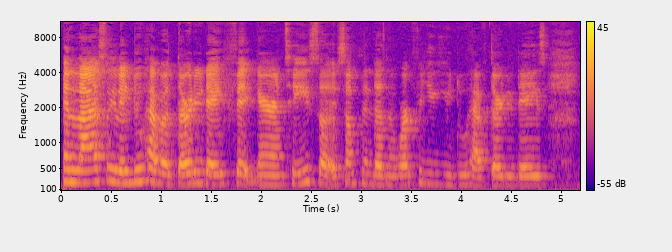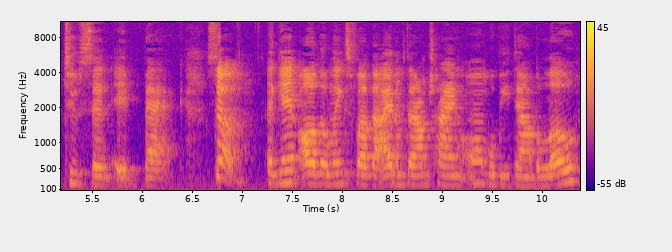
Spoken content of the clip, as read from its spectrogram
and lastly, they do have a 30 day fit guarantee. So if something doesn't work for you, you do have 30 days to send it back. So again, all the links for the items that I'm trying on will be down below.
